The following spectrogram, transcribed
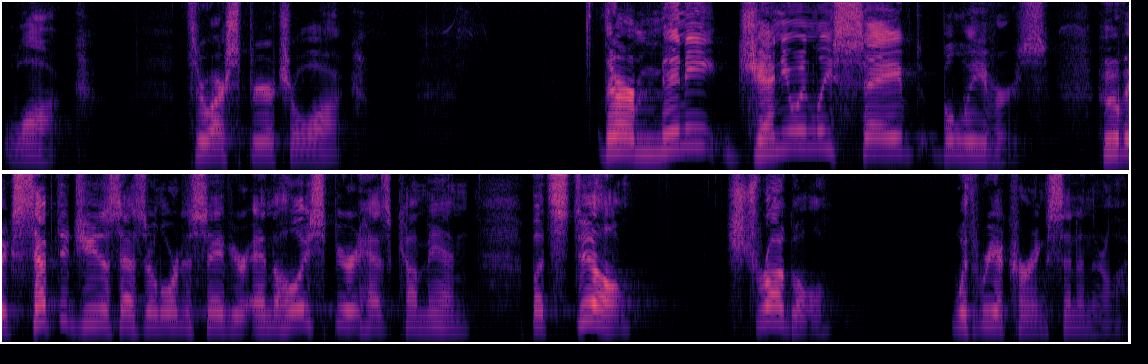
walk through our spiritual walk. There are many genuinely saved believers who have accepted Jesus as their Lord and Savior, and the Holy Spirit has come in, but still struggle with reoccurring sin in their life.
